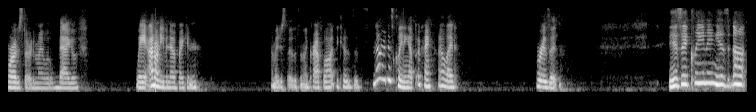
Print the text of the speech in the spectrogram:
Or I'll just throw it in my little bag of wait, I don't even know if I can I might just throw this in the craft lot because it's no, it is cleaning up. Okay, I lied. Where is it? Is it cleaning? Is it not?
